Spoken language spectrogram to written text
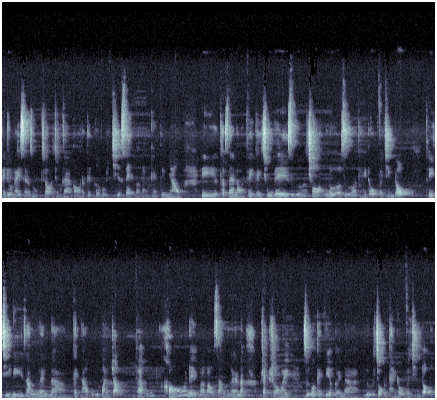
Cái điều này sẽ giúp cho chúng ta có được cái cơ hội chia sẻ và gắn kết với nhau. Thì thật ra nói về cái chủ đề giữa chọn lựa giữa thái độ và trình độ thì chị nghĩ rằng ấy là cách nào cũng quan trọng và cũng khó để mà bảo rằng ấy là rạch ròi giữa cái việc ấy là lựa chọn thái độ và trình độ.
